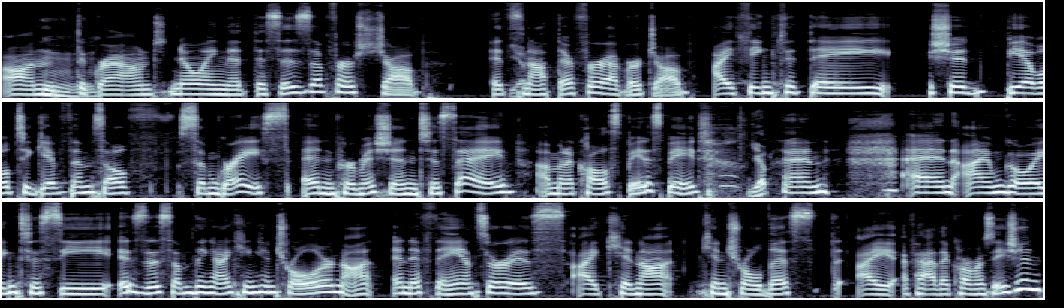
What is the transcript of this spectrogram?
on the mm-hmm. ground, knowing that this is a first job. It's not their forever job. I think that they should be able to give themselves some grace and permission to say, I'm going to call a spade a spade. Yep. and and I'm going to see is this something I can control or not? And if the answer is I cannot control this, I, I've had the conversation,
